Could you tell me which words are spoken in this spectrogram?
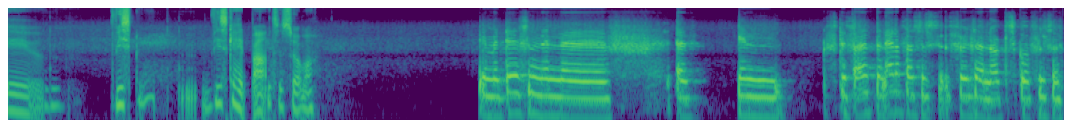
øh, vi, skal, vi skal have et barn til sommer? Jamen, det er sådan en... Øh, en det første, den allerførste følelse er nok skuffelse.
